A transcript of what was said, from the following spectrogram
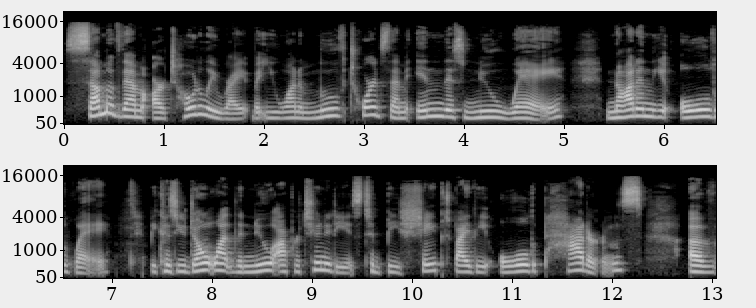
Some of them are totally right, but you want to move towards them in this new way, not in the old way, because you don't want the new opportunities to be shaped by the old patterns of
